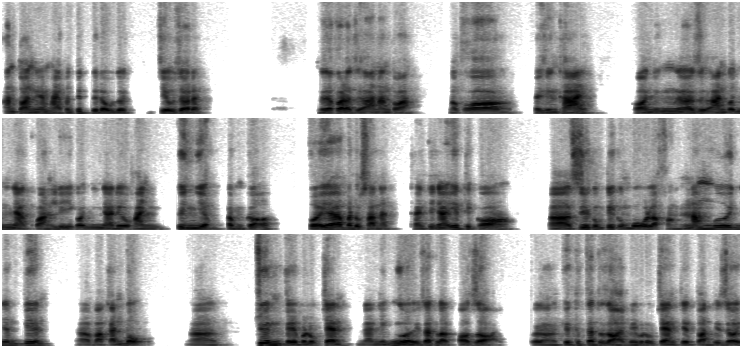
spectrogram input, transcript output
An toàn như em Hải phân tích từ đầu giờ chiếu giờ đấy. Người ta gọi là dự án an toàn. Nó có hệ sinh thái có những à, dự án có những nhà quản lý có những nhà điều hành kinh nghiệm tầm cỡ. Với à, bất động sản thành tin ít thì có à, riêng công ty công bố là khoảng 50 nhân viên à, và cán bộ à, chuyên về blockchain là những người rất là có giỏi à, kiến thức rất là giỏi về blockchain trên toàn thế giới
